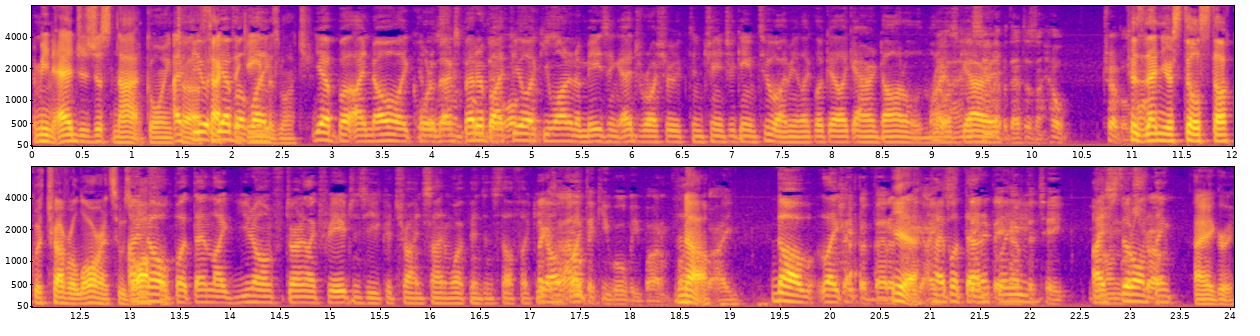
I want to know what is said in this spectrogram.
I mean, Edge is just not going I to feel- affect yeah, the but game like- as much. Yeah, but I know like Yeah, but it quarterbacks doesn't better, improve but I their feel like you offense. want an amazing edge rusher who can change the game too. I mean, like look at like Aaron Donald, right, I Myles understand that, Garrett. but that doesn't help Trevor. Because then you're still stuck with Trevor Lawrence, who's awful. I awful. know, but then like you know during like free agency, you could try and sign weapons and stuff like you Like I, know said, I don't think he will be bottom five. No. but I no like hypothetically, Yeah. I just think they Hypothetically, have to take. I Young still don't Stroud. think I agree.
